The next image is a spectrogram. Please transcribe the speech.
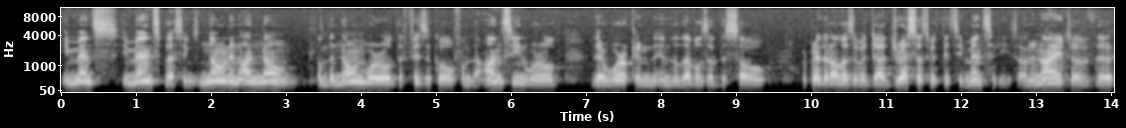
Immense, immense blessings known and unknown from the known world, the physical, from the unseen world, their work in, in the levels of the soul we pray that Allah dress us with its immensities on a night of the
